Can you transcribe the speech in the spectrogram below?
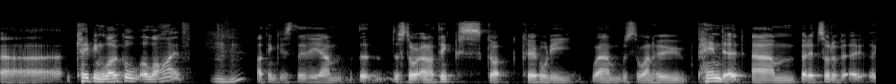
uh, keeping local alive. Mm-hmm. I think is the, um, the, the story, and I think Scott Kirkcaldy um, was the one who penned it. Um, but it sort of uh,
